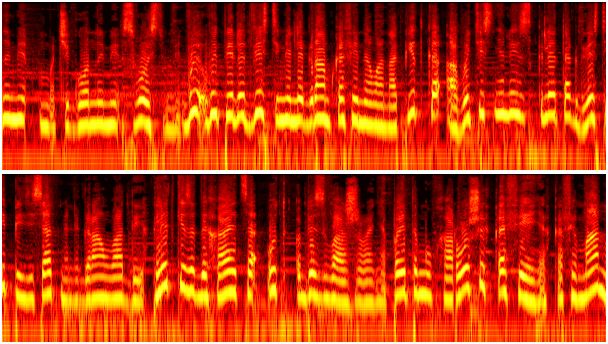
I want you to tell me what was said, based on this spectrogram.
мощными мочегонными свойствами. Вы выпили 200 мг кофейного напитка, а вытеснили из клеток так 250 мг воды. Клетки задыхаются от обезваживания, поэтому в хороших кофейнях кофеман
